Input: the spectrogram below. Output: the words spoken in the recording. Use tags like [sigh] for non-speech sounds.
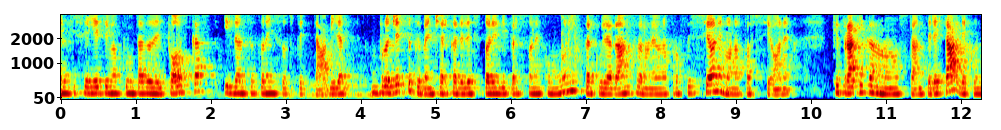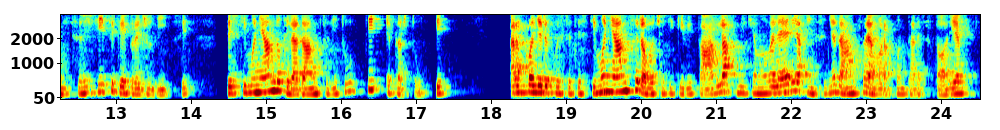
Benvenuti nella ventiseiesima puntata del podcast Il danzatore insospettabile, un progetto che va in cerca delle storie di persone comuni per cui la danza non è una professione ma una passione, che praticano nonostante l'età, le condizioni fisiche e i pregiudizi, testimoniando che la danza è di tutti e per tutti. A raccogliere queste testimonianze la voce di chi vi parla, mi chiamo Valeria, insegno danza e amo raccontare storie.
